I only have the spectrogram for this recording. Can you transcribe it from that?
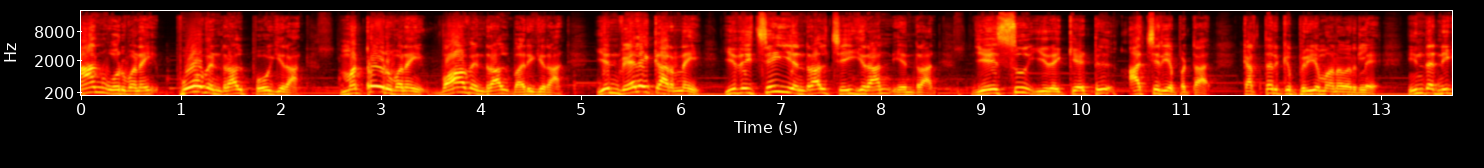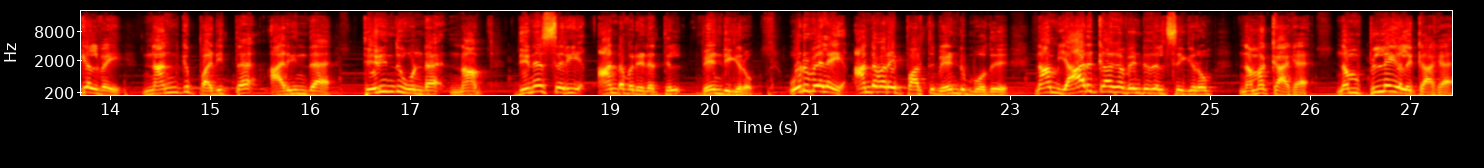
நான் ஒருவனை போவென்றால் போகிறான் மற்றொருவனை வாவென்றால் வருகிறான். என் வேலைக்காரனை இதை செய் என்றால் செய்கிறான் என்றான். இயேசு இதை கேட்டு ஆச்சரியப்பட்டார். கர்த்தருக்கு பிரியமானவர்களே இந்த நிகழ்வை நன்கு படித்த அறிந்த தெரிந்து கொண்ட நாம் தினசரி ஆண்டவரிடத்தில் வேண்டுகிறோம். ஒருவேளை ஆண்டவரை பார்த்து வேண்டும் போது நாம் யாருக்காக வேண்டுதல் செய்கிறோம்? நமக்காக நம் பிள்ளைகளுக்காக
